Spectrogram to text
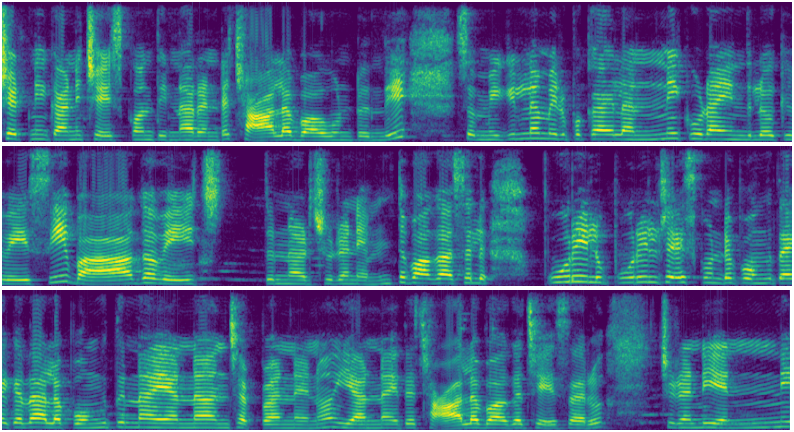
చట్నీ కానీ చేసుకొని తిన్నారంటే చాలా బాగుంటుంది. సో మిగిలిన మిరపకాయలన్నీ కూడా ఇందులోకి వేసి బాగా వేస్తున్నాడు చూడండి. ఎంత బాగా అసలు పూరీలు పూరీలు చేసుకుంటే పొంగుతాయి కదా అలా పొంగుతున్నాయి అన్న అని చెప్పాను నేను. ఈ అన్న అయితే చాలా బాగా చేశారు. చూడండి ఎన్ని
